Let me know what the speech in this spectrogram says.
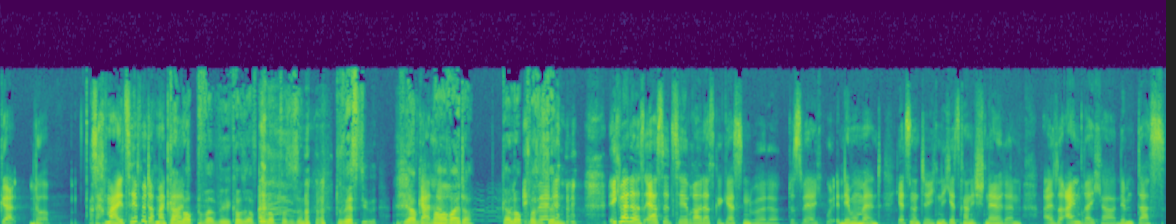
Galopp. Sag mal, jetzt hilf mir doch mal gerade. Galopp, wie kommst du auf Galopp? Was ist denn? Du wärst, die- ja, mach mal Galopp. weiter. Galopp, Ich was ist denn? Ich wäre das erste Zebra, das gegessen würde. Das wäre ich gut. In dem Moment. Jetzt natürlich nicht. Jetzt kann ich schnell rennen. Also Einbrecher, nimmt das.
